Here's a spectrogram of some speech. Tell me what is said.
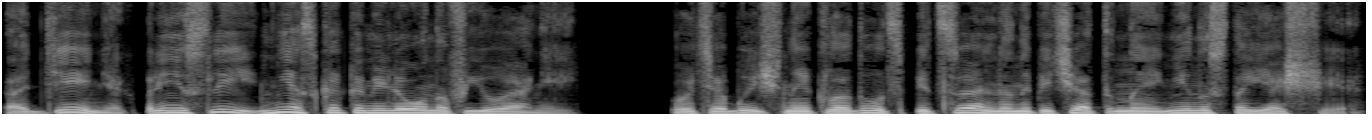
а денег принесли несколько миллионов юаней. Хоть обычные кладут специально напечатанные ненастоящие.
